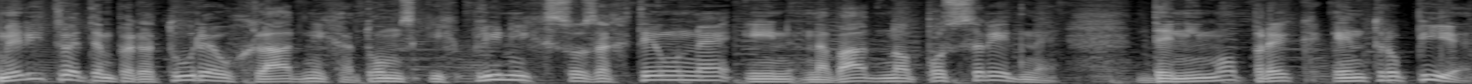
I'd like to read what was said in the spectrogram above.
Meritve temperature v hladnih atomskih plinih so zahtevne in navadno posredne, denimo prek entropije.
